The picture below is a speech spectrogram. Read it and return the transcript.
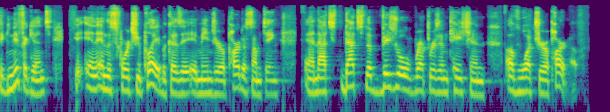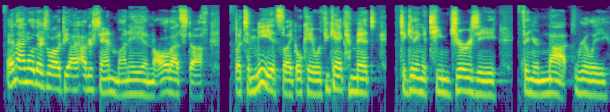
significant in, in the sports you play because it, it means you're a part of something and that's that's the visual representation of what you're a part of. And i know there's a lot of people i understand money and all that stuff but to me it's like okay well if you can't commit to getting a team jersey then you're not really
